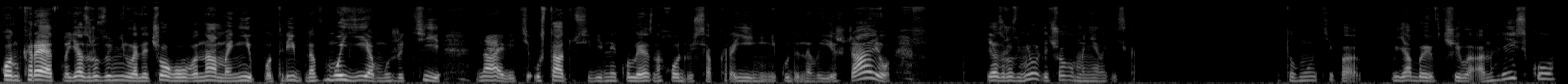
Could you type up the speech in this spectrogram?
конкретно я зрозуміла, для чого вона мені потрібна в моєму житті, навіть у статусі війни, коли я знаходжуся в країні, нікуди не виїжджаю. Я зрозуміла, для чого мені англійська. Тому, типа, я би вчила англійську.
